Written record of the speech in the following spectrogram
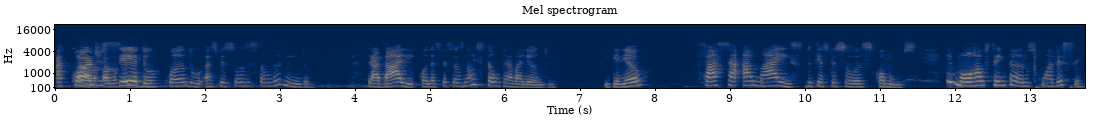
Acorde fala, fala cedo quando as pessoas estão dormindo. trabalhe quando as pessoas não estão trabalhando. Entendeu? Faça a mais do que as pessoas comuns. E morra aos 30 anos com AVC.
